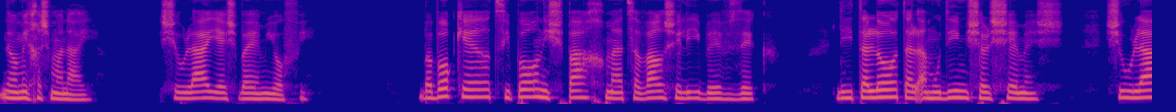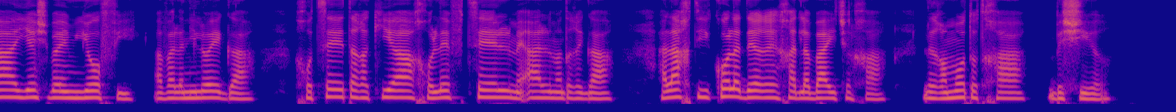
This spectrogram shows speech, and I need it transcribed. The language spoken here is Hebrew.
נעמי חשמונאי, שאולי יש בהם יופי. בבוקר ציפור נשפך מהצוואר שלי בהבזק, להתעלות על עמודים של שמש, שאולי יש בהם יופי, אבל אני לא אגע, חוצה את הרקיע, חולף צל מעל מדרגה, הלכתי כל הדרך עד לבית שלך, לרמות אותך בשיר.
